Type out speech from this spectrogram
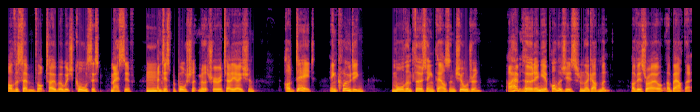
of the 7th of October, which caused this massive mm. and disproportionate military retaliation, are dead, including more than 13,000 children. I haven't heard any apologies from the government of Israel about that.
